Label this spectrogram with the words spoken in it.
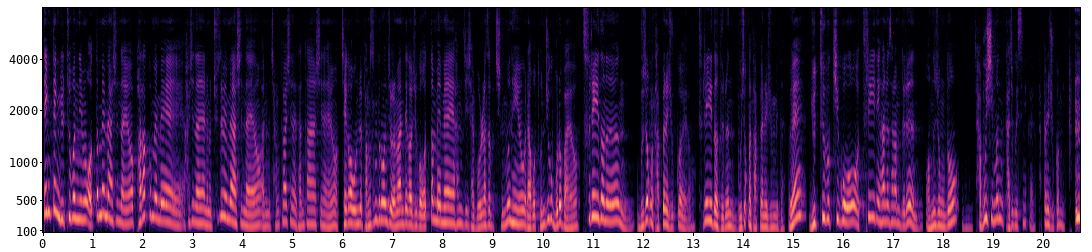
땡땡 유튜버님은 어떤 매매 하시나요? 바닥권 매매 하시나요? 아니면 추세 매매 하시나요? 아니면 장투 하시나요? 단타 하시나요? 제가 오늘 방송 들어온 지 얼마 안 돼가지고 어떤 매매 하는지 잘 몰라서 질문해요 라고 돈 주고 물어봐요. 트레이더는 무조건 답변해 줄 거예요. 트레이더들은 무조건 답변해 줍니다. 왜? 유튜브 키고 트레이딩 하는 사람들은 어느 정도 음, 자부심은 가지고 있으니까요. 답변해 줄 겁니다.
